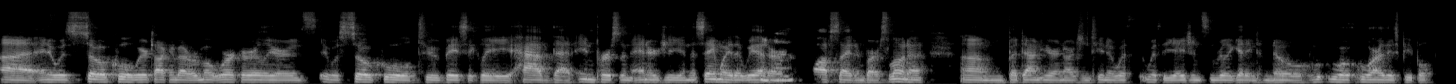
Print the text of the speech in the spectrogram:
uh, and it was so cool. We were talking about remote work earlier. And it was so cool to basically have that in-person energy in the same way that we had mm-hmm. our offsite in Barcelona, um, but down here in Argentina with with the agents and really getting to know who, who are these people.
